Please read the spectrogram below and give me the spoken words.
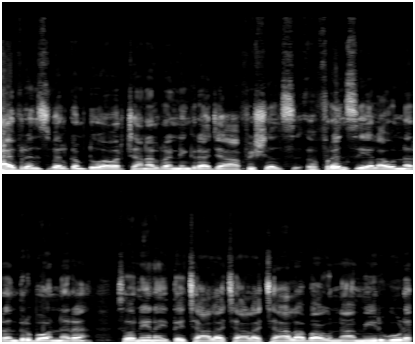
Hi friends welcome to our channel running Raja officials friends ఎలా ఉన్నారు? అందరూ బాగున్నారా? సో నేనైతే చాలా చాలా చాలా బాగున్నా. మీరు కూడా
